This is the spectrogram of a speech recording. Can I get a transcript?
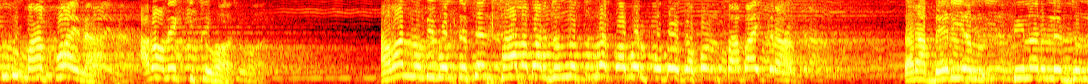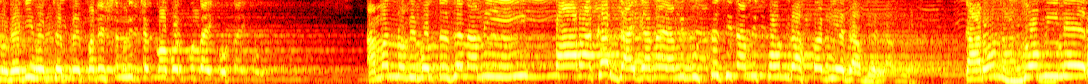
শুধু মাফ হয় না, আরও অনেক কিছু হয়। আমার নবী বলতেছেন সালাবার জন্য তোমরা কবর পোদো যখন সাবাইকরা তারা বেরিয়াল ফিনারেলের জন্য রেডি হচ্ছে প্রিপারেশন নিচ্ছে, কবর কোথায় করতেছে? আমার নবী বলতেছেন, আমি পা রাখার জায়গা নাই, আমি বুঝতেছি না আমি কোন রাস্তা দিয়ে যাব। কারণ জমিনের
